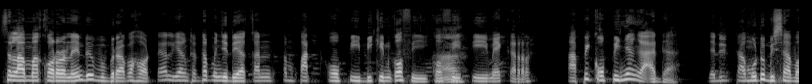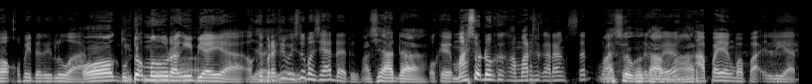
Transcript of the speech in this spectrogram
selama corona ini beberapa hotel yang tetap menyediakan tempat kopi bikin kopi, coffee tea maker, tapi kopinya nggak ada. Jadi tamu tuh bisa bawa kopi dari luar Oh, gitu untuk mengurangi Bang. biaya. Oke Iya, berarti iya, itu masih ada tuh. Masih ada. Oke masuk dong ke kamar sekarang. Set Masuk ke kebayang. kamar. Apa yang bapak lihat?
